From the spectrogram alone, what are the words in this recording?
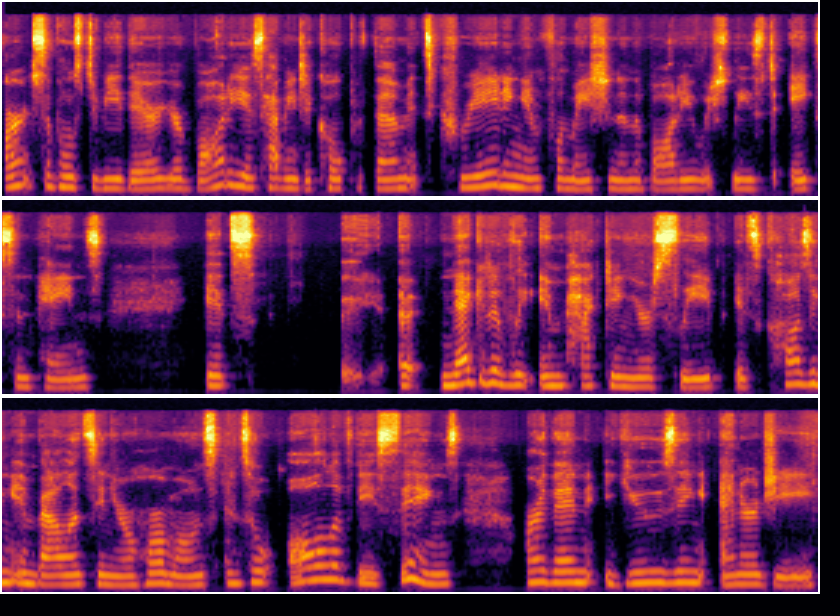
aren't supposed to be there. Your body is having to cope with them. It's creating inflammation in the body, which leads to aches and pains. It's Uh, negatively impacting your sleep. It's causing imbalance in your hormones. And so, all of these things are then using energy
